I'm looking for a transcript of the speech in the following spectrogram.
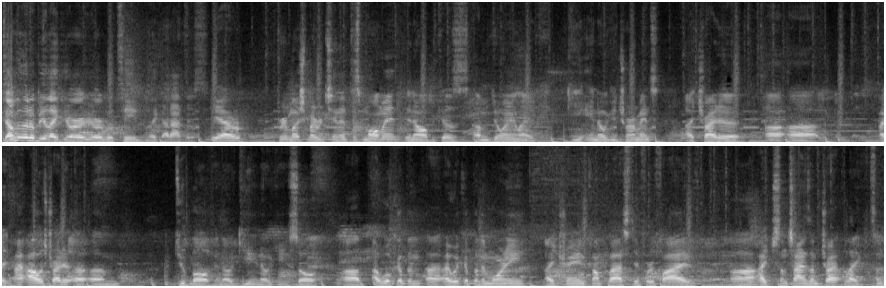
tell me a little bit like your your routine, like at Atos. Yeah, pretty much my routine at this moment, you know, because I'm doing like gi and no gi tournaments. I try to, uh, uh, I, I always try to uh, um, do both, you know, gi and no gi. So uh, I woke up in, uh, I wake up in the morning. I train comp class 10:45. Uh, I sometimes I'm try like some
